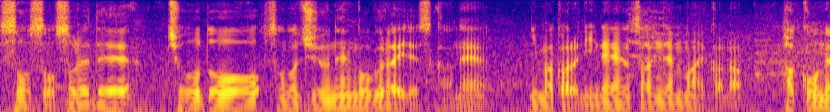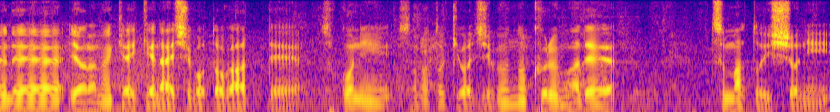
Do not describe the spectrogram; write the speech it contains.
そうそうそれでちょうどその10年後ぐらいですかね。今から2年3年前かな。箱根でやらなきゃいけない仕事があってそこにその時は自分の車で妻と一緒に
